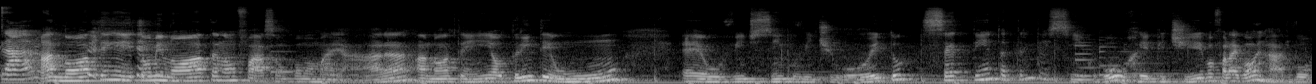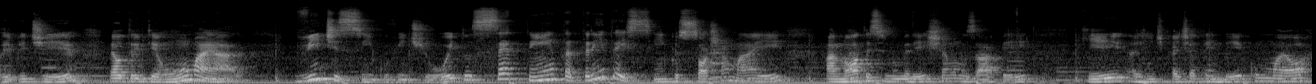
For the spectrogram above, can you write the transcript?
Claro. Anotem aí, tome nota, não façam como a Maiara. Anotem aí, é o 31, é o 25, 28, 70, 35. Vou repetir, vou falar igual em rádio, vou repetir. É o 31, Maiara. 25, 28, 70, 35. Só chamar aí, anota esse número aí, chama no zap aí que a gente vai te atender com o maior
